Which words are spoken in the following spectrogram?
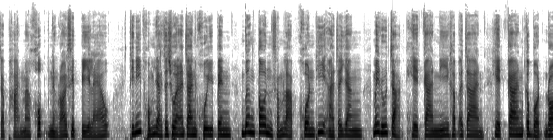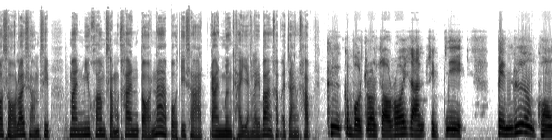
จะผ่านมาครบ 110 ปีแล้วทีนี้ผมอยากจะชวนอาจารย์คุยเป็นเบื้องต้นสำหรับคนที่อาจจะยังไม่รู้จักเหตุการณ์นี้ครับอาจารย์ เหตุการณ์กบฏรอสอ130มันมีความสำคัญต่อหน้าประวัติศาสตร์การเมืองไทยอย่างไรบ้างครับอาจารย์ครับ คือกบฏรอสร้อยสามสิบนี่ เป็นเรื่องของ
